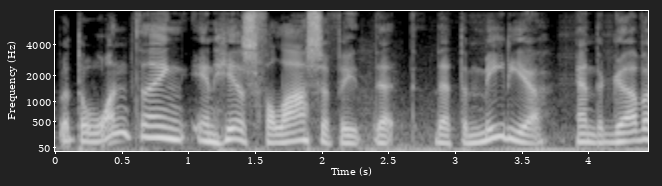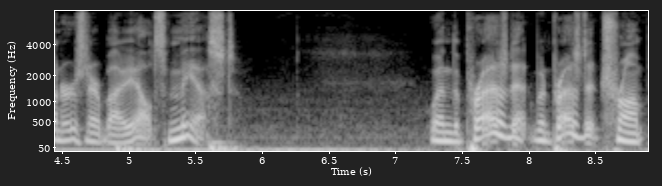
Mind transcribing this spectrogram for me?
But the one thing in his philosophy that, that the media and the governors and everybody else missed when the president when President Trump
